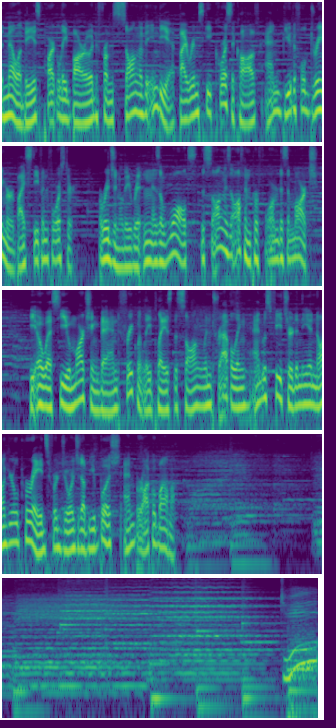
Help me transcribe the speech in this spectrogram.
The melody is partly borrowed from Song of India by Rimsky Korsakov and Beautiful Dreamer by Stephen Foster. Originally written as a waltz, the song is often performed as a march. The OSU marching band frequently plays the song when traveling and was featured in the inaugural parades for George W. Bush and Barack Obama. Drifting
